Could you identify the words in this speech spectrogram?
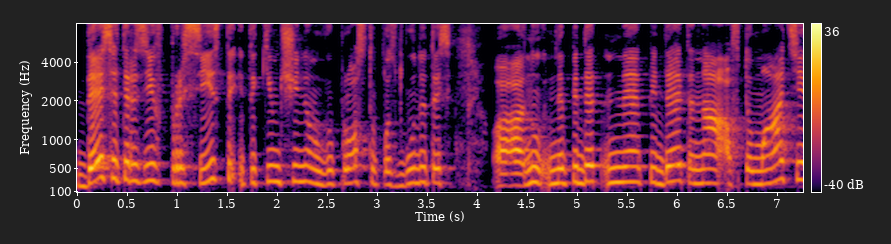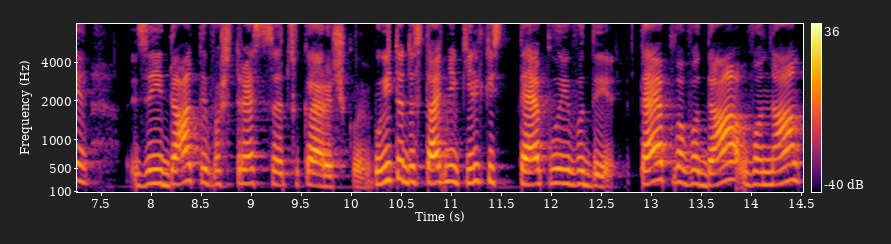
10 разів присісти, і таким чином ви просто позбудетесь, ну, не, піде, не підете на автоматі. Заїдати ваш стрес цукерочкою, пийте достатню кількість теплої води. Тепла вода вона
